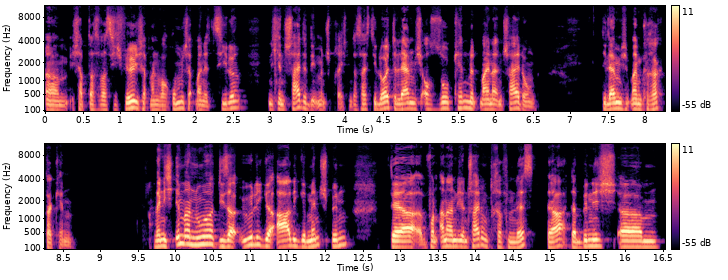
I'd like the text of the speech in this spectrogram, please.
ähm, ich habe das, was ich will, ich habe mein Warum, ich habe meine Ziele und ich entscheide dementsprechend. Das heißt, die Leute lernen mich auch so kennen mit meiner Entscheidung die lernen mich mit meinem Charakter kennen. Wenn ich immer nur dieser ölige, ahlige Mensch bin, der von anderen die Entscheidung treffen lässt, ja, dann bin ich ähm,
